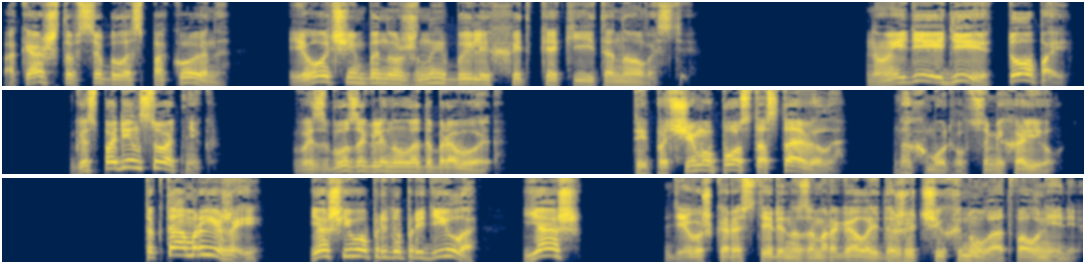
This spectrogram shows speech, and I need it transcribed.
Пока что все было спокойно, и очень бы нужны были хоть какие-то новости. «Ну иди, иди, топай!» «Господин Сотник!» В избу заглянула Добровое. «Ты почему пост оставила?» — нахмурился Михаил. «Так там рыжий! Я ж его предупредила! Я ж...» Девушка растерянно заморгала и даже чихнула от волнения.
